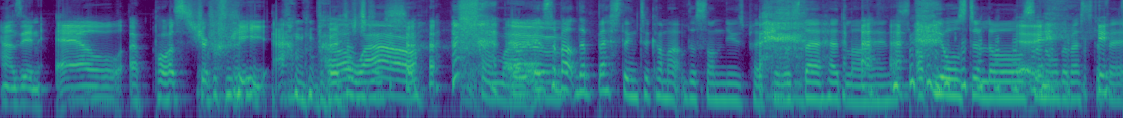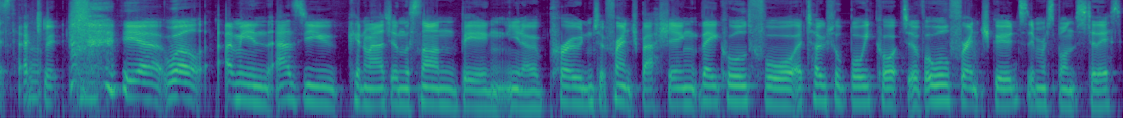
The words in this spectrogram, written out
as in L apostrophe ambush. Oh wow! oh, wow. Oh, it's um, about the best thing to come out of the Sun newspaper was their headlines, up yours, Delors, and all the rest of it. Exactly. But, yeah. Well, I mean, as you can imagine, the Sun being you know prone to French bashing, they called for a total boycott of all French goods in response to this.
